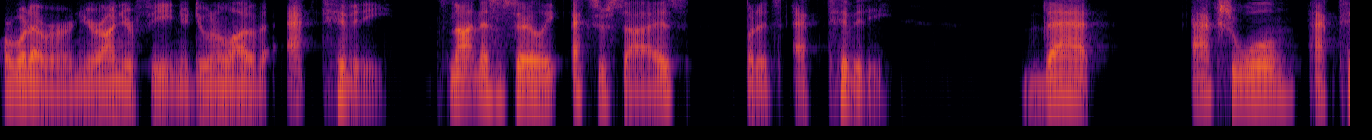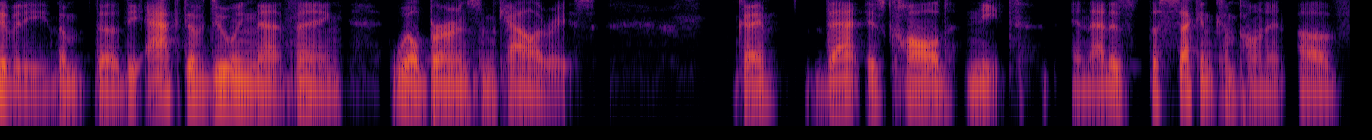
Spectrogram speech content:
or whatever and you're on your feet and you're doing a lot of activity it's not necessarily exercise but it's activity that actual activity the, the the act of doing that thing will burn some calories okay that is called neat and that is the second component of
